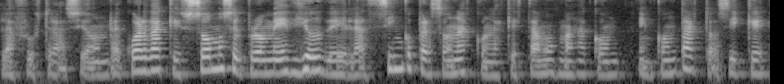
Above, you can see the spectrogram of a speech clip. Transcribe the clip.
la frustración. Recuerda que somos el promedio de las cinco personas con las que estamos más en contacto, así que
